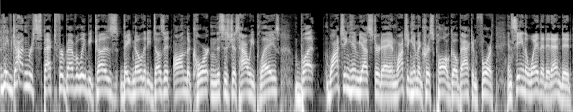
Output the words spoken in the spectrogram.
they've gotten respect for Beverley because they know that he does it on the court and this is just how he plays. But watching him yesterday and watching him and Chris Paul go back and forth and seeing the way that it ended,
